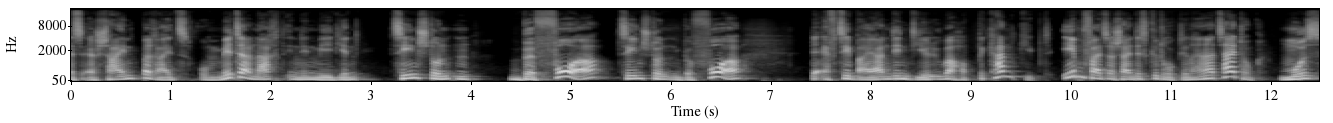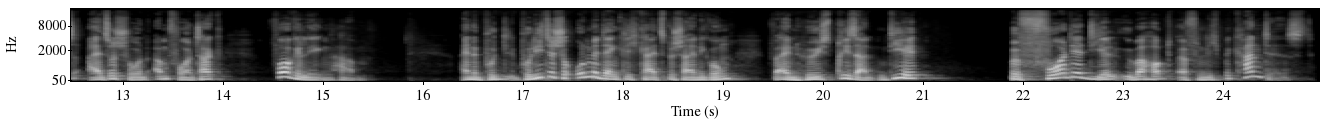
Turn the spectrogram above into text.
Es erscheint bereits um Mitternacht in den Medien, zehn Stunden bevor, zehn Stunden bevor der FC Bayern den Deal überhaupt bekannt gibt. Ebenfalls erscheint es gedruckt in einer Zeitung, muss also schon am Vortag vorgelegen haben. Eine politische Unbedenklichkeitsbescheinigung für einen höchst brisanten Deal, bevor der Deal überhaupt öffentlich bekannt ist.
